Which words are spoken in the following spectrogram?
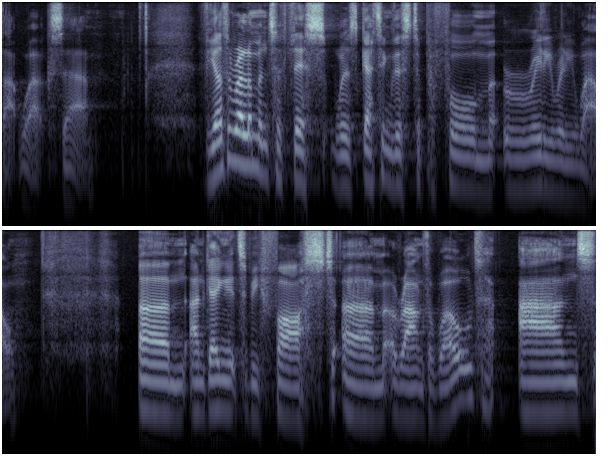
that works there. The other element of this was getting this to perform really, really well. Um, and getting it to be fast um, around the world and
